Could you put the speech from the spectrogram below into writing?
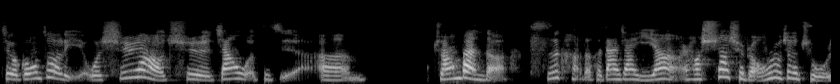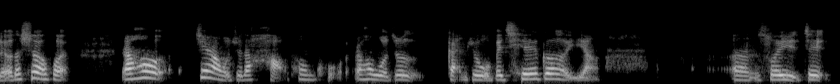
这个工作里，我需要去将我自己嗯装扮的、思考的和大家一样，然后需要去融入这个主流的社会，然后这让我觉得好痛苦，然后我就感觉我被切割了一样，嗯，所以这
